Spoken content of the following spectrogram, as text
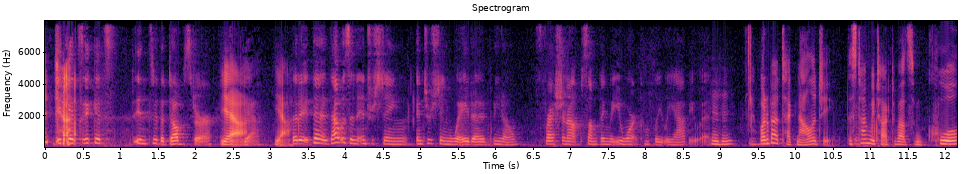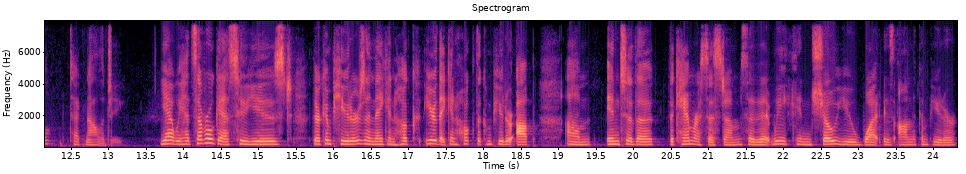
It yeah. gets it gets into the dumpster. Yeah. Yeah. Yeah. But it, that, that was an interesting, interesting way to, you know, freshen up something that you weren't completely happy with. Mm-hmm. Mm-hmm. What about technology? This time we talked about some cool technology. Yeah, we had several guests who used their computers, and they can hook here. They can hook the computer up um, into the the camera system so that we can show you what is on the computer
